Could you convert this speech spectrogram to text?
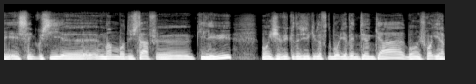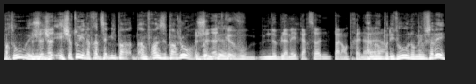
et 5 ou 6 euh, membres du staff euh, qu'il ait eu. Bon, j'ai vu que dans une équipe de football, il y a 21 cas. Bon, je crois qu'il y en a partout. Et, Je je- note- et surtout, il y en a 35 000 par- en France par jour. Je Donc, note euh, que vous ne blâmez personne, pas l'entraîneur. ah non, pas du tout. Non, mais vous savez,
